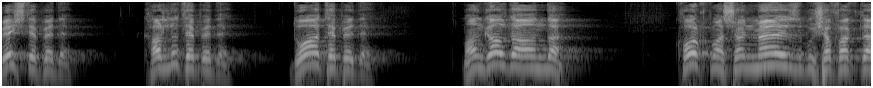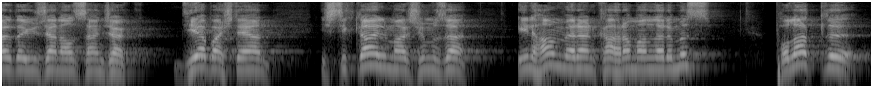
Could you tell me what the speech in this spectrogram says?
Beştepe'de, Karlıtepe'de, Doğatepe'de, Mangal Dağı'nda korkma sönmez bu şafaklarda yüzen alsancak diye başlayan İstiklal Marşımıza ilham veren kahramanlarımız Polatlı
